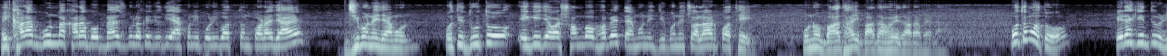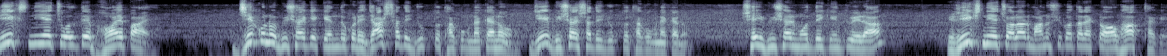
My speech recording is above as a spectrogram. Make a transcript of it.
এই খারাপ গুণ বা খারাপ অভ্যাসগুলোকে যদি এখনই পরিবর্তন করা যায়, জীবনে যেমন অতি দ্রুত এগিয়ে যাওয়া সম্ভব হবে তেমনই জীবনে চলার পথে কোনো বাধাই বাধা হয়ে দাঁড়াবে না। প্রথমত, এরা কিন্তু রিস্ক নিয়ে চলতে ভয় পায়। যে কোনো বিষয়কে কেন্দ্র করে যার সাথে যুক্ত থাকুক না কেন, যে বিষয়ের সাথে যুক্ত থাকুক না কেন, সেই বিষয়ের মধ্যে কিন্তু এরা রিক্স নিয়ে চলার মানসিকতার একটা অভাব থাকে।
